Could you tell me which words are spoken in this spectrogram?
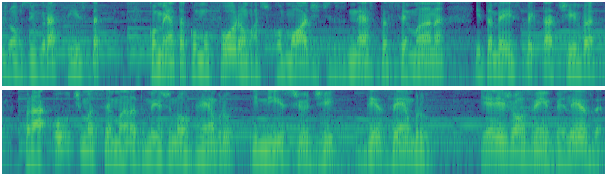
Joãozinho Grafista, comenta como foram as commodities nesta semana e também a expectativa para a última semana do mês de novembro, início de dezembro. E aí, Joãozinho, beleza?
